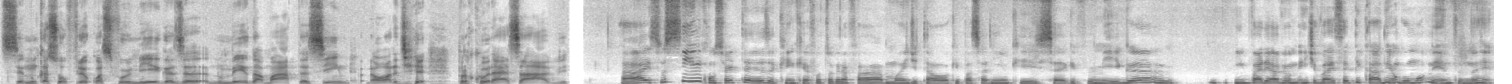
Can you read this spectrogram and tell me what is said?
você nunca sofreu com as formigas eh, no meio da mata, assim, na hora de procurar essa ave? Ah, isso sim, com certeza. Quem quer fotografar mãe de taoca e passarinho que segue formiga, invariavelmente vai ser picado em algum momento, né?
